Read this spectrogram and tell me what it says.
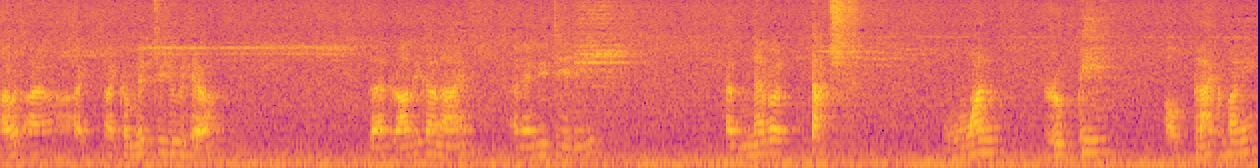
I, would, I, I, I, commit to you here that Radhika and I and NDTV have never touched one rupee of black money.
